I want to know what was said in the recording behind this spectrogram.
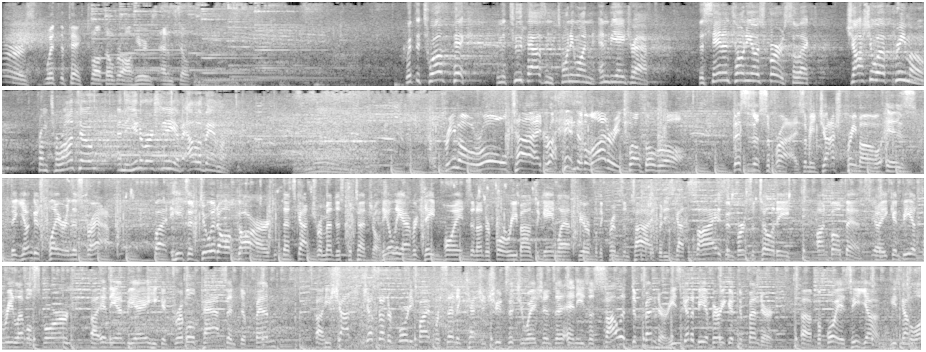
Spurs with the pick, 12th overall. Here's Adam Silver. With the 12th pick in the 2021 NBA Draft, the San Antonio Spurs select Joshua Primo from Toronto and the University of Alabama. Primo roll tide right into the lottery, 12th overall. This is a surprise. I mean, Josh Primo is the youngest player in this draft, but he's a do it all guard that's got tremendous potential. He only averaged eight points and under four rebounds a game last year for the Crimson Tide, but he's got size and versatility on both ends. You know, he can be a three level scorer uh, in the NBA, he can dribble, pass, and defend. Uh, he shot just under 45% in catch and shoot situations, and he's a solid defender. He's going to be a very good defender. Uh, but boy, is he young. He's got a lot.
